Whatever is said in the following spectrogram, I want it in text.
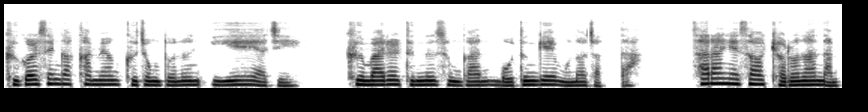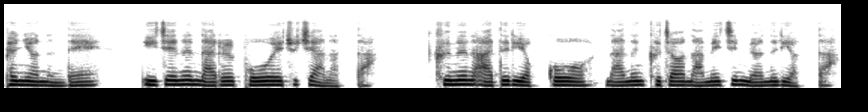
그걸 생각하면 그 정도는 이해해야지. 그 말을 듣는 순간 모든 게 무너졌다. 사랑해서 결혼한 남편이었는데 이제는 나를 보호해주지 않았다. 그는 아들이었고 나는 그저 남의 집 며느리였다.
